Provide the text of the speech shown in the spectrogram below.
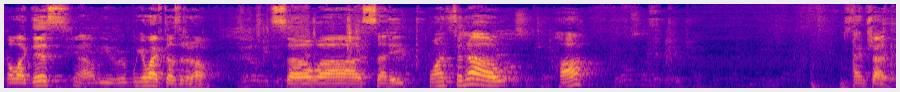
go like this. You know, your, your wife does it at home. So, uh, so he wants to know, huh? Same Shaila.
